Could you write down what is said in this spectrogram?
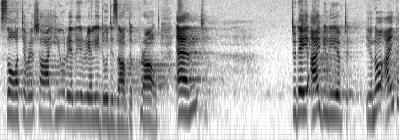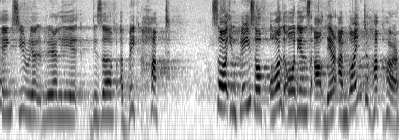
So, Teresa, you really, really do deserve the crown. And Today, I believed, you know, I think she really deserves a big hug. So in place of all the audience out there, I'm going to hug her,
